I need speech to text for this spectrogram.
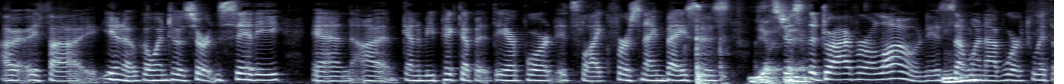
I, if I, you know, go into a certain city and I'm going to be picked up at the airport, it's like first name basis. Yes, it's just ma'am. the driver alone is mm-hmm. someone I've worked with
